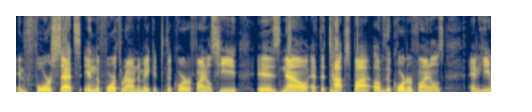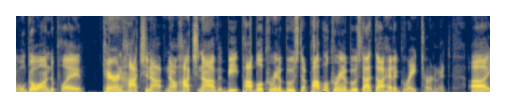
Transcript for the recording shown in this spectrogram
in four sets in the fourth round to make it to the quarterfinals. He is now at the top spot of the quarterfinals, and he will go on to play Karen Khachanov. Now, Khachanov beat Pablo Carreño Busta. Pablo Carreño Busta, I thought, had a great tournament. Uh,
